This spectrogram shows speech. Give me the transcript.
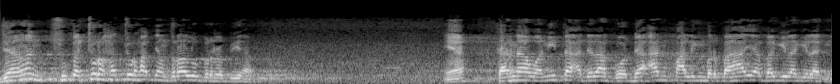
Jangan suka curhat-curhat yang terlalu berlebihan. Ya karena wanita adalah godaan paling berbahaya bagi laki-laki.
